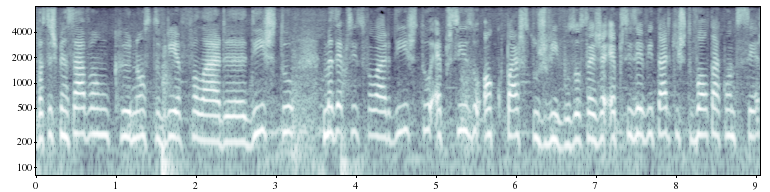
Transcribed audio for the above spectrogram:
vocês pensavam que não se deveria falar eh, disto, mas é preciso falar disto, é preciso ocupar-se dos vivos, ou seja, é preciso evitar que isto volte a acontecer.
